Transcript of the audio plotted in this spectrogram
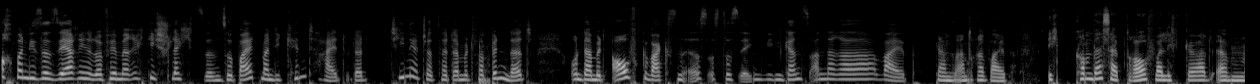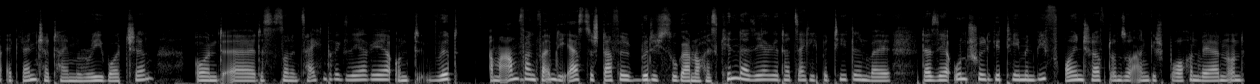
auch wenn diese Serien oder Filme richtig schlecht sind, sobald man die Kindheit oder Teenagerzeit damit verbindet und damit aufgewachsen ist, ist das irgendwie ein ganz anderer Vibe. Ganz anderer Vibe. Ich komme deshalb drauf, weil ich gerade ähm, Adventure Time rewatche. Und äh, das ist so eine Zeichentrickserie und wird am Anfang, vor allem die erste Staffel, würde ich sogar noch als Kinderserie tatsächlich betiteln, weil da sehr unschuldige Themen wie Freundschaft und so angesprochen werden und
